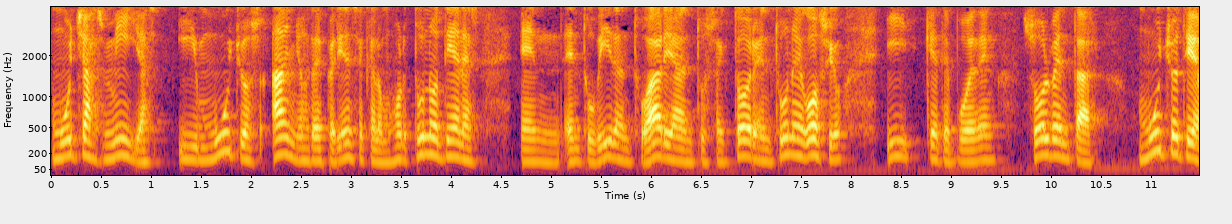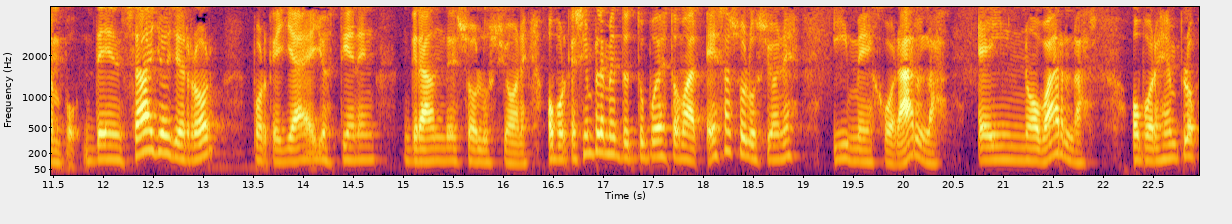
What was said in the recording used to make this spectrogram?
muchas millas y muchos años de experiencia que a lo mejor tú no tienes en, en tu vida, en tu área, en tu sector, en tu negocio y que te pueden solventar mucho tiempo de ensayo y error porque ya ellos tienen grandes soluciones o porque simplemente tú puedes tomar esas soluciones y mejorarlas e innovarlas o por ejemplo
